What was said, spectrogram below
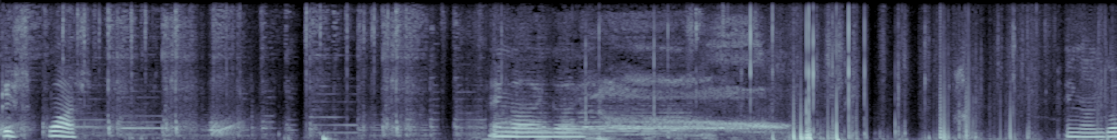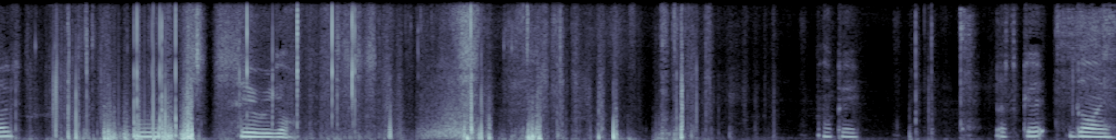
Get squashed. Hang on, guys. Hang on, guys. Mm, here we go. Okay. Let's get going.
